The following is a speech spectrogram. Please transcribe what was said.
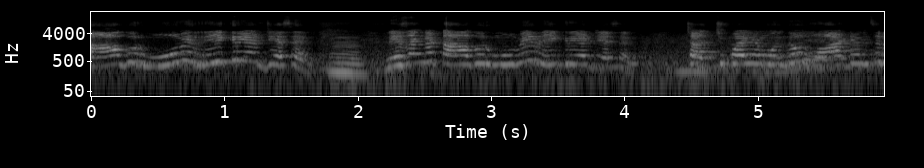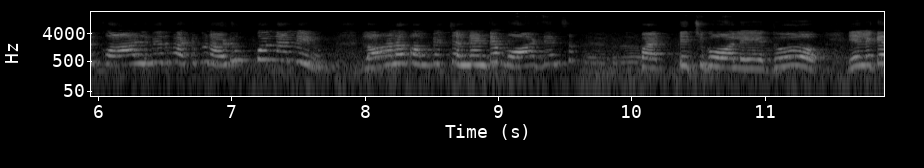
టాగూర్ మూవీ రీక్రియేట్ చేశారు నిజంగా టాగూర్ మూవీ రీక్రియేట్ చేశారు. చచ్చిపోయే ముందు వార్డెన్స్ కాళ్ళ మీద పట్టుకుని అడుక్కున్నాను నేను. లోన పంపించండి అంటే వార్డెన్స్ పట్టించుకోలేదు. వీళ్ళకి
